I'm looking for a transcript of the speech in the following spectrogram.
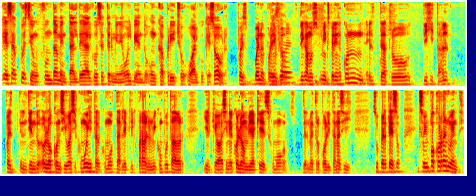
esa cuestión fundamental de algo se termine volviendo un capricho o algo que sobra. Pues bueno, por ejemplo, digamos, mi experiencia con el teatro digital, pues entiendo o lo concibo así como digital, como darle clic para verlo en mi computador y el que va a Cine Colombia, que es como del Metropolitan así, súper teso. Soy un poco renuente,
